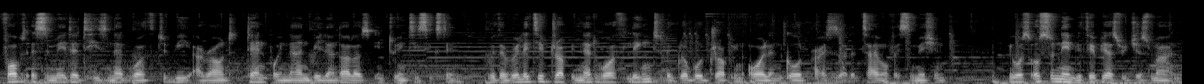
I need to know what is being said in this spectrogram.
Forbes estimated his net worth to be around $10.9 billion in 2016, with a relative drop in net worth linked to the global drop in oil and gold prices at the time of estimation. He was also named Ethiopia's richest man,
